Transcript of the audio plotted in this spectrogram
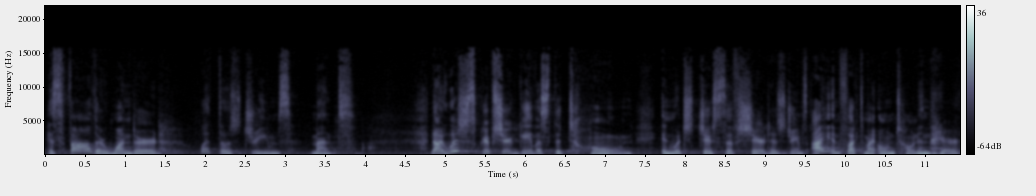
his father wondered what those dreams meant. Now, I wish scripture gave us the tone in which Joseph shared his dreams. I inflect my own tone in there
